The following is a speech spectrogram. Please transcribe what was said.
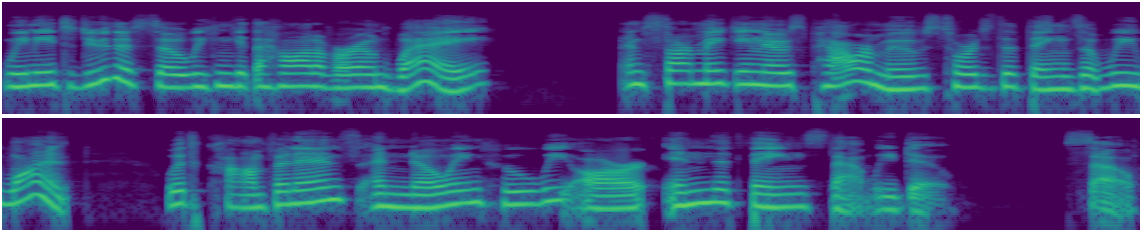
We need to do this so we can get the hell out of our own way and start making those power moves towards the things that we want with confidence and knowing who we are in the things that we do. So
